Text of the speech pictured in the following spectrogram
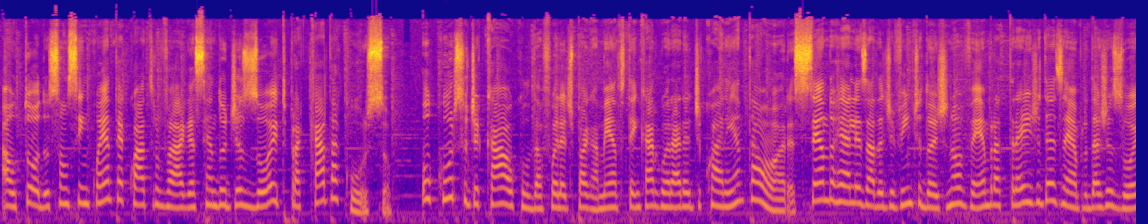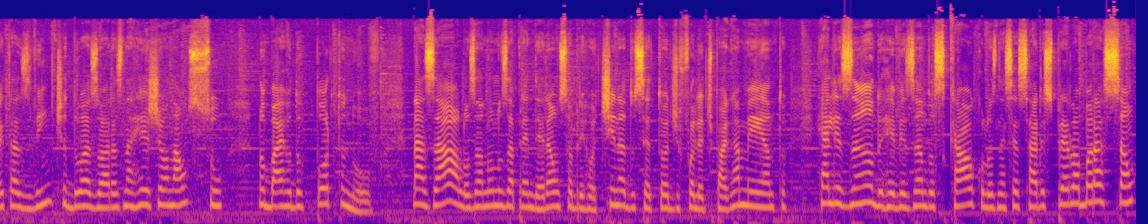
Ao todo, são 54 vagas, sendo 18 para cada curso. O curso de cálculo da folha de pagamento tem carga horária de 40 horas, sendo realizada de 22 de novembro a 3 de dezembro, das 18 às 22 horas na Regional Sul, no bairro do Porto Novo. Nas aulas, os alunos aprenderão sobre rotina do setor de folha de pagamento, realizando e revisando os cálculos necessários para a elaboração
